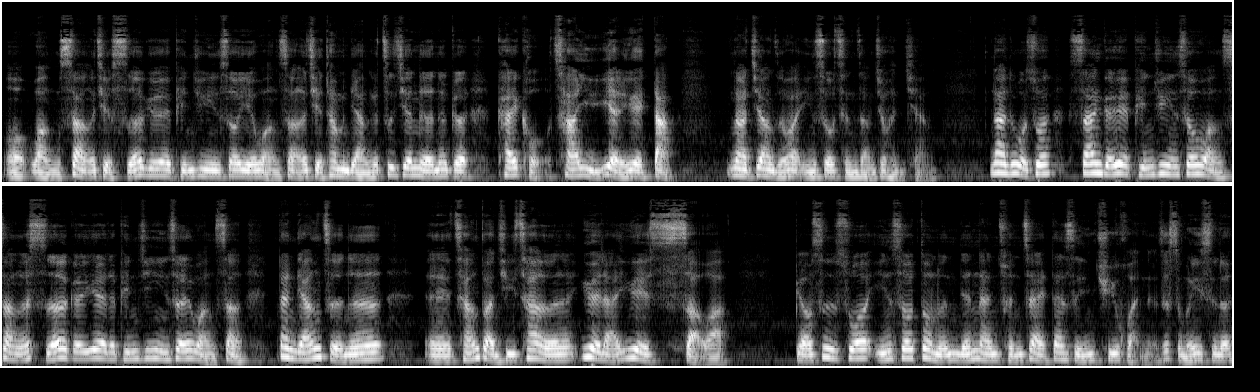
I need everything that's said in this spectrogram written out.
哦往上，而且十二个月平均营收也往上，而且他们两个之间的那个开口差异越来越大，那这样子的话，营收成长就很强。那如果说三个月平均营收往上，而十二个月的平均营收也往上，但两者呢，呃，长短期差额呢越来越少啊，表示说营收动能仍然存在，但是已经趋缓了。这什么意思呢？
